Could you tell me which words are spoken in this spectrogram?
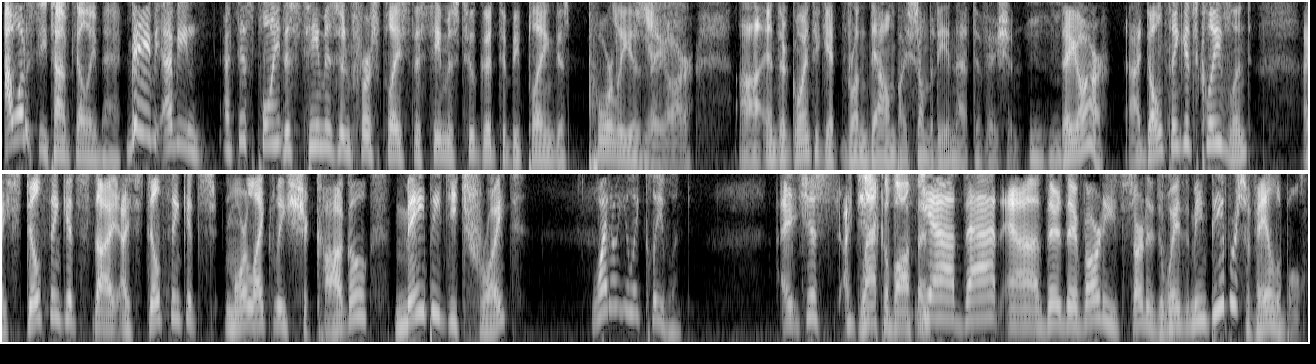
I want to see Tom Kelly back. Maybe. I mean, at this point, This team is in first place. This team is too good to be playing this poorly as they are, uh, and they're going to get run down by somebody in that division. Mm-hmm. They are. I don't think it's Cleveland. I still think it's the. I still think it's more likely Chicago, maybe Detroit. why don't you like Cleveland? I just, I just Lack of offense? Yeah, that uh, they're, they've already started to wave. I mean, Bieber's available.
